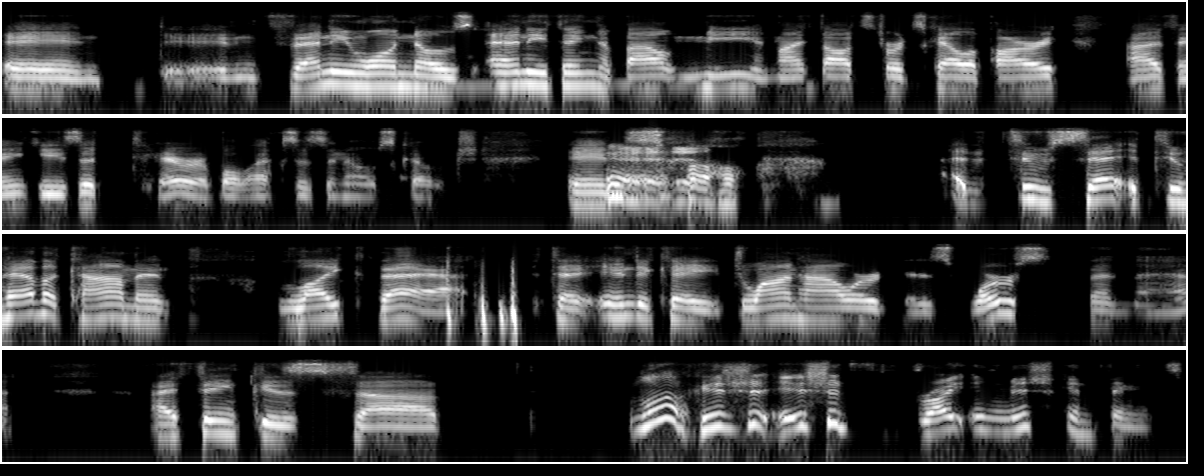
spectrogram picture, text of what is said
And if anyone knows anything about me and my thoughts towards Calipari, I think he's a terrible X's and O's coach. And so to say to have a comment like that to indicate Juwan Howard is worse than that. I think is uh, look, it should it should frighten Michigan fans.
